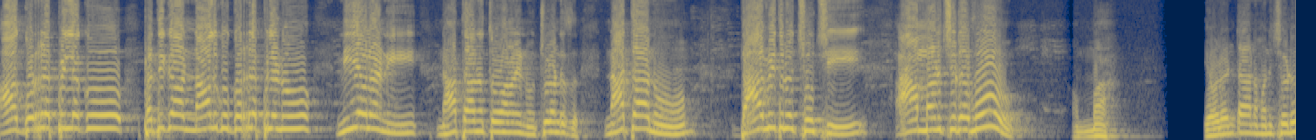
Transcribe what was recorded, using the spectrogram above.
ఆ గొర్రె పిల్లకు ప్రతిగా నాలుగు గొర్రె పిల్లను నీయవలని నాతానుతో నేను చూడండి నాతాను దావిదును చూచి ఆ మనుషుడవు. అమ్మా ఎవడంట ఆ మనుషుడు?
